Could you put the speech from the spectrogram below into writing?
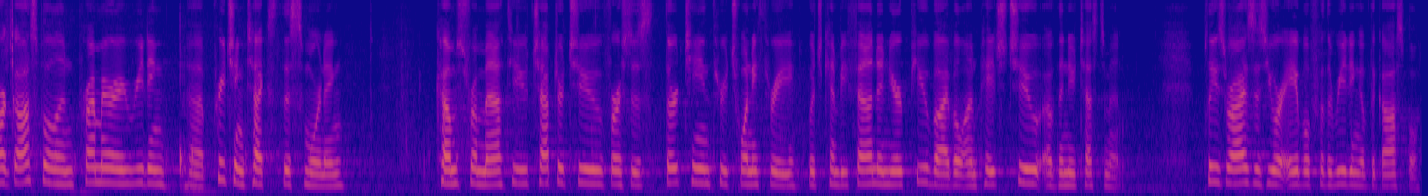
Our gospel and primary reading, uh, preaching text this morning comes from Matthew chapter 2, verses 13 through 23, which can be found in your Pew Bible on page 2 of the New Testament. Please rise as you are able for the reading of the gospel.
